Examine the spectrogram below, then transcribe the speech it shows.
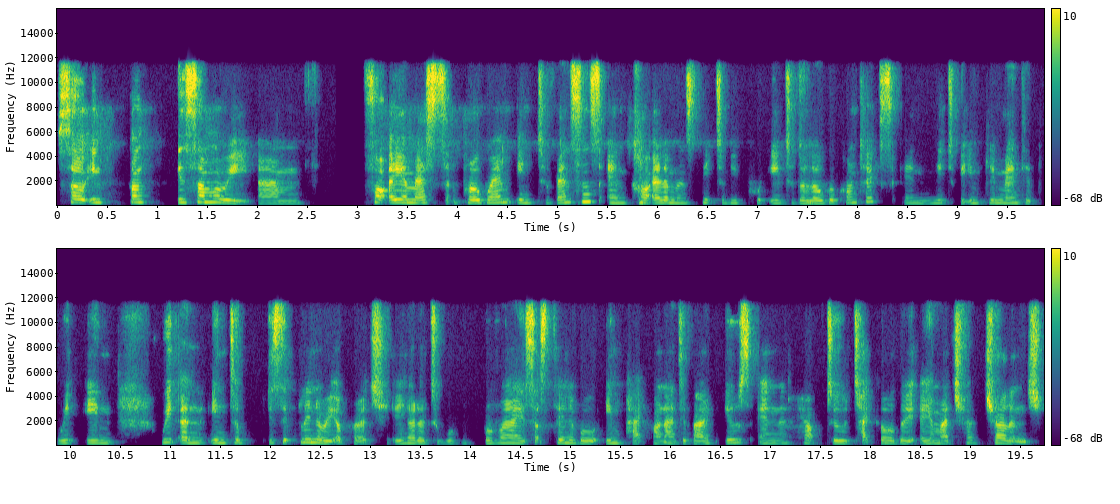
So in in summary, um, for AMS program, interventions and core elements need to be put into the local context and need to be implemented within with an interdisciplinary approach in order to provide sustainable impact on antibiotic use and help to tackle the AMR ch challenge.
